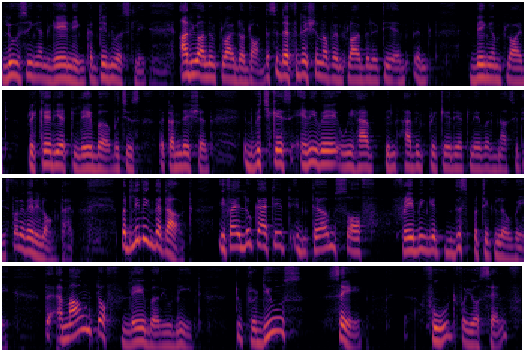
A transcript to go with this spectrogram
losing and gaining continuously. Mm. Are you unemployed or not? That's the definition of employability, em, em, being employed precariat labor, which is the condition, in which case anyway we have been having precariat labor in our cities for a very long time. But leaving that out, if I look at it in terms of framing it in this particular way, the amount of labor you need to produce, say, food for yourself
